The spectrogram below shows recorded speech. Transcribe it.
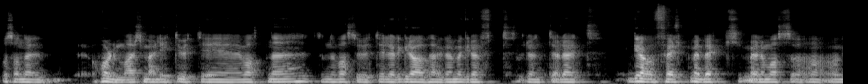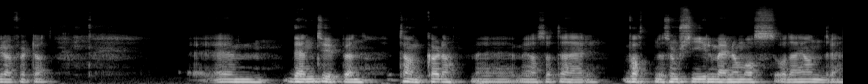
og sånne holmer som er litt ute i vannet, som det vasser ut til, eller gravhauger med grøft rundt, eller et gravfelt med bekk mellom oss og, og gravfeltet. Um, den typen tanker, da, med, med altså at det er vannet som skil mellom oss og de andre,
